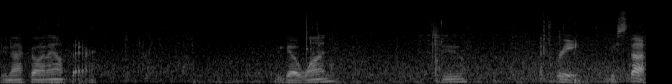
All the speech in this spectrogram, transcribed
You're not going out there. We go one, two, three. You're stuck.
